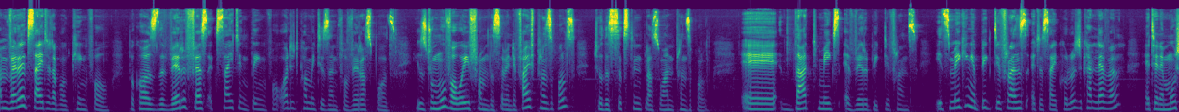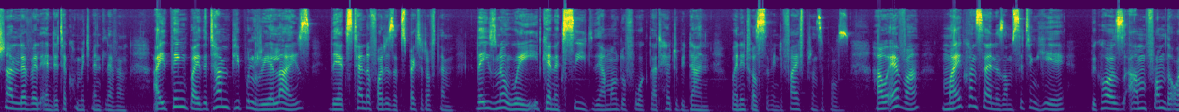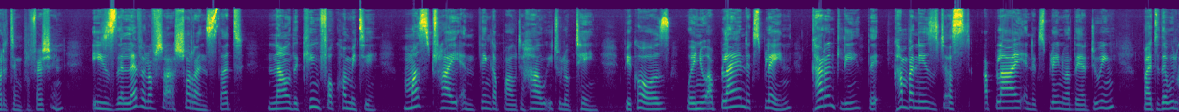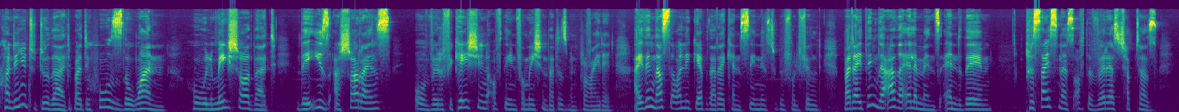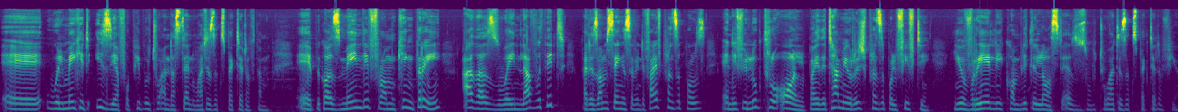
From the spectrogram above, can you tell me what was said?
I'm very excited about King 4 because the very first exciting thing for audit committees and for various boards is to move away from the 75 principles to the 16 plus 1 principle. Uh, that makes a very big difference. It's making a big difference at a psychological level, at an emotional level, and at a commitment level. I think by the time people realize the extent of what is expected of them, there is no way it can exceed the amount of work that had to be done when it was 75 principles. However, my concern as I'm sitting here, because I'm from the auditing profession, is the level of assurance that now the King 4 committee must try and think about how it will obtain. Because when you apply and explain, currently the companies just apply and explain what they are doing, but they will continue to do that. But who's the one who will make sure that there is assurance or verification of the information that has been provided. I think that's the only gap that I can see needs to be fulfilled. But I think the other elements and the preciseness of the various chapters uh, will make it easier for people to understand what is expected of them. Uh, because mainly from King 3, others were in love with it, but as I'm saying, 75 principles, and if you look through all, by the time you reach principle 50, you've really completely lost as to what is expected of you.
